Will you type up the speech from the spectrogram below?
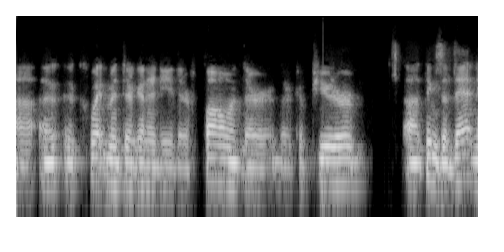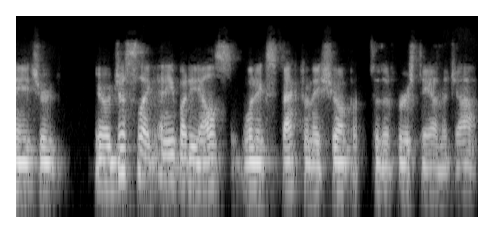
uh, equipment they're going to need, their phone, their their computer, uh, things of that nature. You know, just like anybody else would expect when they show up to the first day on the job.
